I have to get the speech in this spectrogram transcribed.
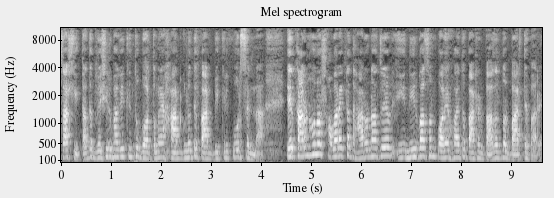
চাষি, তাদের বেশিরভাগই কিন্তু বর্তমানে হাটগুলোতে পাট বিক্রি করছেন না। এর কারণ হলো সবার একটা ধারণা যে নির্বাচন পরে হয়তো পাটের বাজার দর বাড়তে পারে।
